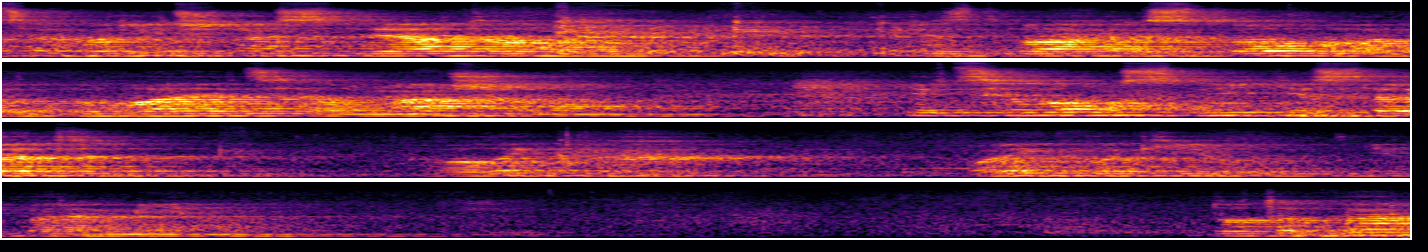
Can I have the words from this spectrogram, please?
цьогорічне свято Різдва Христового відбувається у нашому і в цілому світі серед великих викликів і перемін. Дотепер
